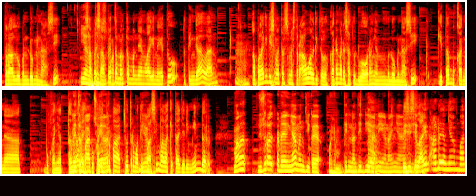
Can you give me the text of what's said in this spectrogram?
terlalu mendominasi Iya, sampai-sampai teman-teman yang lainnya itu ketinggalan. Mm-mm. Apalagi di semester-semester awal gitu loh. Kadang ada satu dua orang yang mendominasi, kita bukannya bukannya ter, Bukannya ya, terpacu bukannya ya. Iya. terpacu, termotivasi malah kita jadi minder. Malah justru ada yang nyaman sih kayak, wah yang penting nanti dia Nah, nih yang nanya. Di sisi gitu. lain ada yang nyaman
